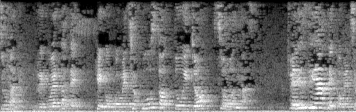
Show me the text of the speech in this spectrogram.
Súmate, recuérdate que con comercio justo tú y yo somos más. Feliz día de comercio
